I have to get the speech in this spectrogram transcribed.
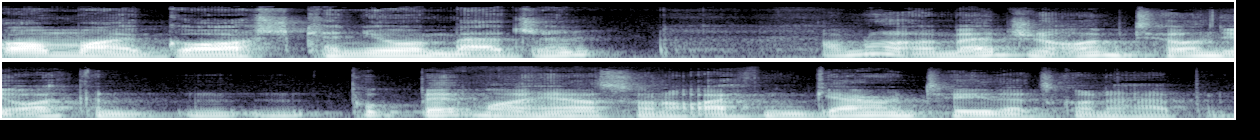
Oh my gosh! Can you imagine? I'm not imagining. I'm telling you, I can put bet my house on it. I can guarantee that's going to happen.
